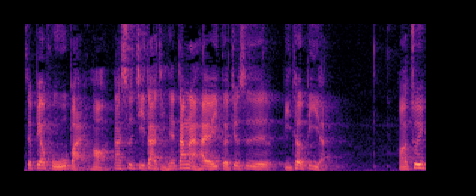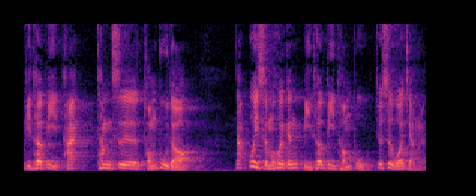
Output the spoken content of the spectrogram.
这标普五百哈，那世纪大颈线，当然还有一个就是比特币啊。啊，注意比特币，它它们是同步的哦。那为什么会跟比特币同步？就是我讲了，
